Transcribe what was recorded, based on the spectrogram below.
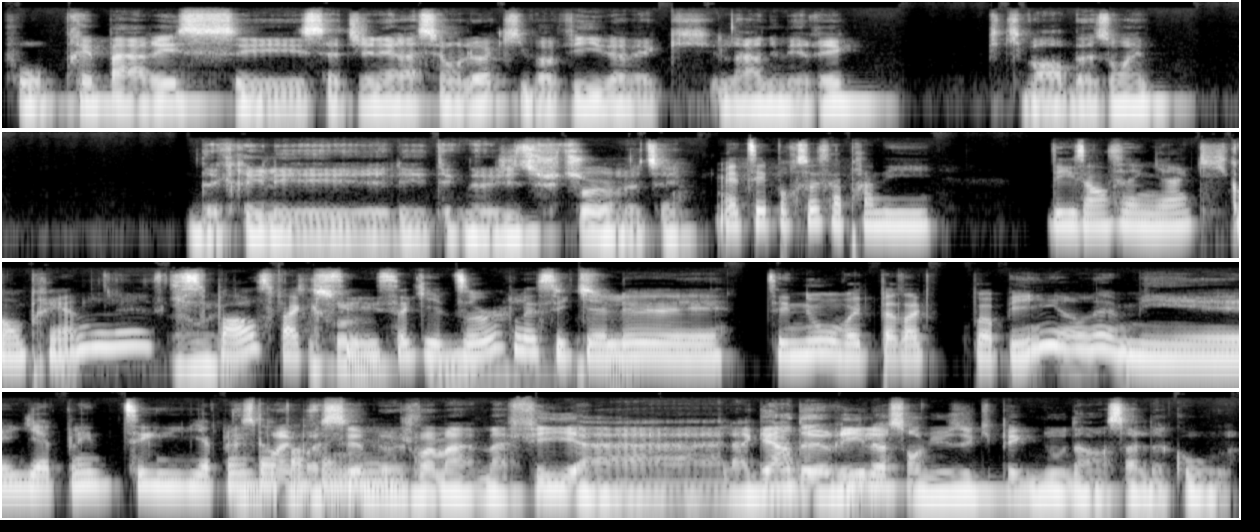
pour préparer ces- cette génération-là qui va vivre avec l'ère numérique puis qui va avoir besoin de créer les, les technologies du futur. Là. Mais tu sais, pour ça, ça prend des, des enseignants qui comprennent là, ce qui Ah se oui, passe. Fait que c'est ça qui est dur, c'est que là, euh, nous, on va être peut-être pas pire, là, mais euh, il y a plein, de- tu sais, il y a plein C'est pas impossible. Je vois ma, ma fille à la garderie, là, sont mieux équipées que nous dans la salle de cours.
